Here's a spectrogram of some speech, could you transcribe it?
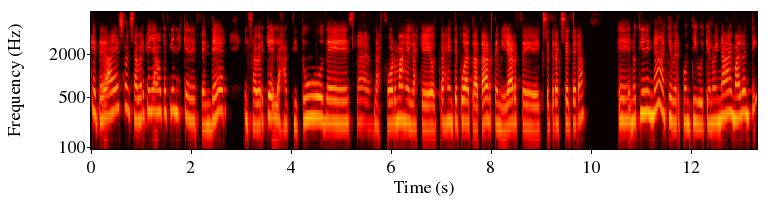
que te da eso, el saber que ya no te tienes que defender, el saber que las actitudes, las formas en las que otra gente pueda tratarte, mirarte, etcétera, etcétera, eh, no tienen nada que ver contigo y que no hay nada de malo en ti,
